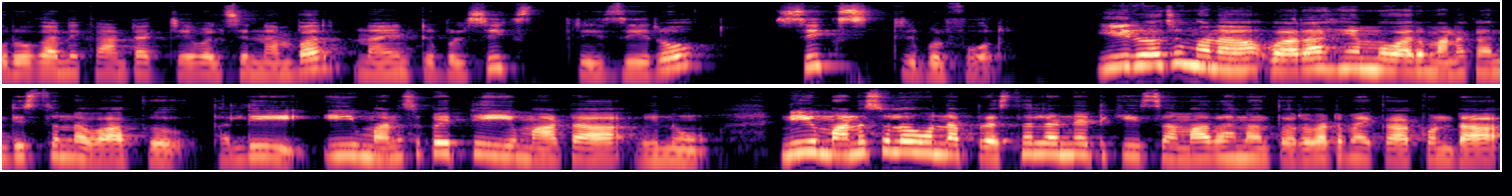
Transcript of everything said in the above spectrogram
గురువుగారిని కాంటాక్ట్ చేయవలసిన number nine triple six three zero six triple four. ఈరోజు మన వారాహ్యమ్మ వారు మనకు అందిస్తున్న వాక్ తల్లి ఈ మనసు పెట్టి ఈ మాట విను. నీ మనసులో ఉన్న ప్రశ్నలన్నిటికీ సమాధానం తొరగటమే కాకుండా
